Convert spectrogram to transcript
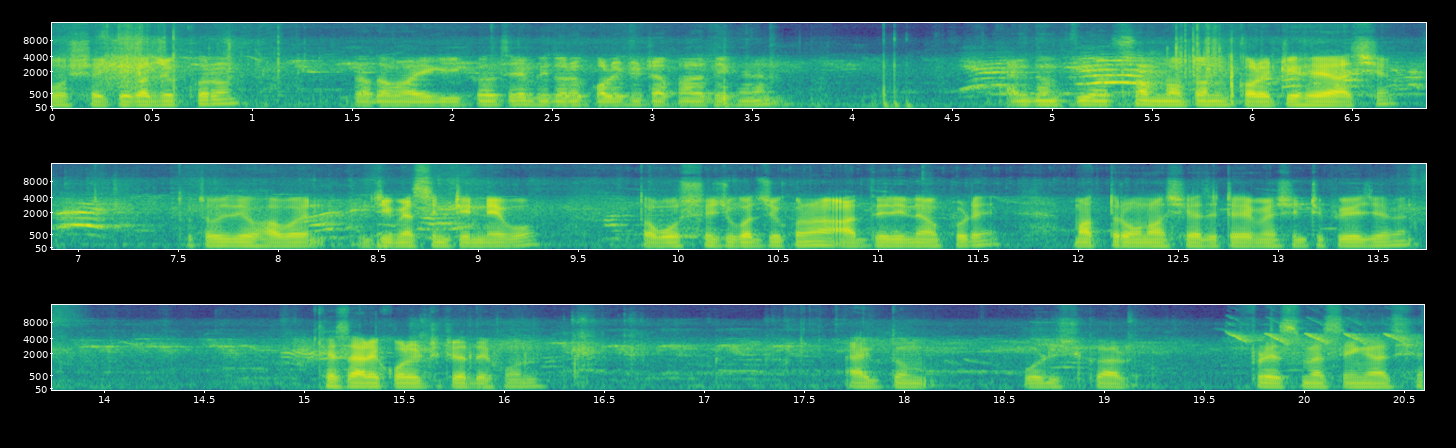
অবশ্যই যোগাযোগ করুন। দাদাভাই এগ্রিকালচারের ভিতরে কোয়ালিটিটা আপনারা দেখে নেন। একদম পিওর সব নতুন কোয়ালিটি হয়ে আছে। তো যদি ভাবেন যে মেশিনটি নেব, তো অবশ্যই যোগাযোগ করুন আর দেরি না করে মাত্র উনআশি হাজার টাকায় মেশিনটি পেয়ে যাবেন। থেসারের কোয়ালিটিটা দেখুন। একদম পরিষ্কার ফ্রেশ মেশিন আছে।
